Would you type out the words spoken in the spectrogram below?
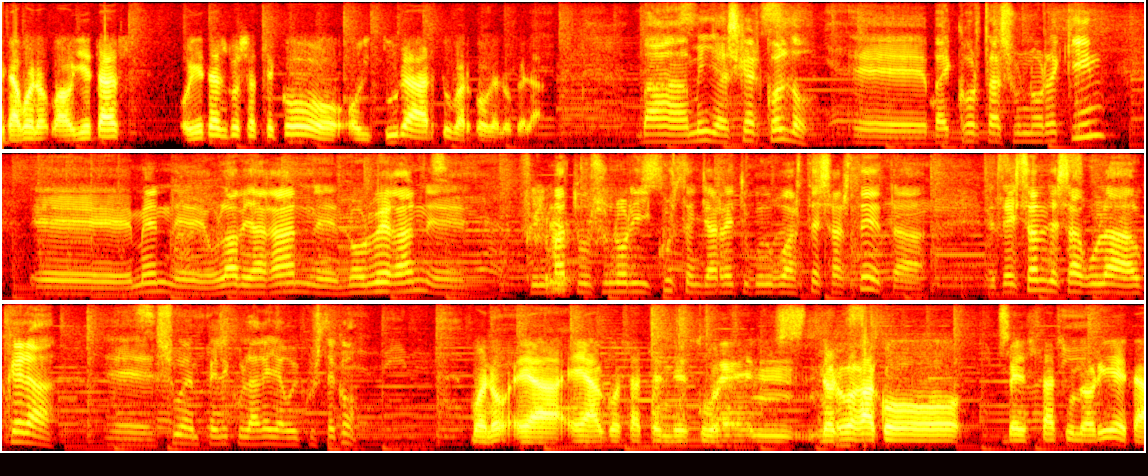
eta bueno, ba, hoietaz, hoietaz gozatzeko ohitura hartu barko genukela. Ba, mila esker koldo, e, baikortasun horrekin, e, hemen e, Olabeagan, e, Norvegan, e, filmatu zun hori ikusten jarraituko dugu aste aste eta eta izan dezagula aukera e, zuen pelikula gehiago ikusteko. Bueno, ea, ea gozatzen dezuen Noruegako bestasun hori eta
